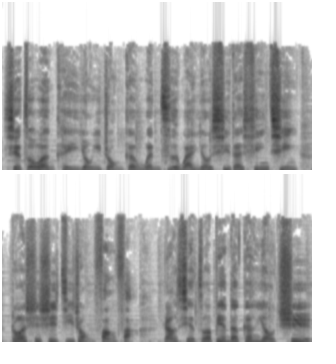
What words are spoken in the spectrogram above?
写作文，可以用一种跟文字玩游戏的心情，多试试几种方法，让写作变得更有趣。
